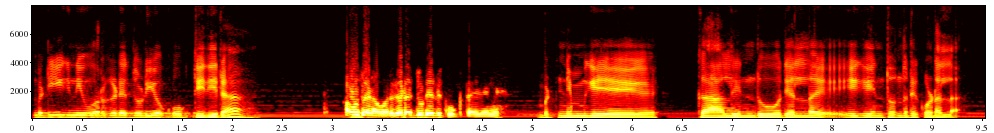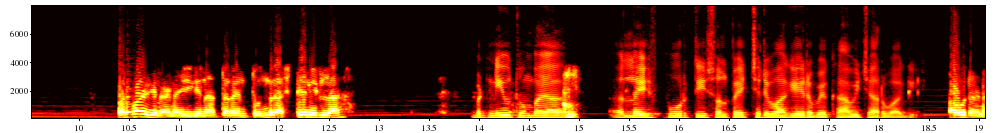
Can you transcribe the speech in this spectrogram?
ಬಟ್ ಈಗ ನೀವು ಹೊರಗಡೆ ದುಡಿಯೋಕೆ ಹೋಗ್ತಿದ್ದೀರಾ? ಹೌದಣ್ಣ ಹೊರಗಡೆ ದುಡಿಯೋದಕ್ಕೆ ಹೋಗ್ತಾ ಇದ್ದೀನಿ. ಬಟ್ ನಿಮಗೆ ಕಾಲಿಂದು ಅದೆಲ್ಲ ಈಗ ಏನು ತೊಂದರೆ ಕೊಡಲ್ಲ? ಪರವಾಗಿಲ್ಲ ಅಣ್ಣ ಈಗಿನ ಆ ಥರ ಏನು ತೊಂದ್ರೆ ಅಷ್ಟೇನಿಲ್ಲ. ಬಟ್ ನೀವು ತುಂಬ ಲೈಫ್ ಪೂರ್ತಿ ಸ್ವಲ್ಪ ಎಚ್ಚರಿವಾಗೇ ಇರಬೇಕು ಆ ವಿಚಾರವಾಗಿ. ಹೌದಣ್ಣ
